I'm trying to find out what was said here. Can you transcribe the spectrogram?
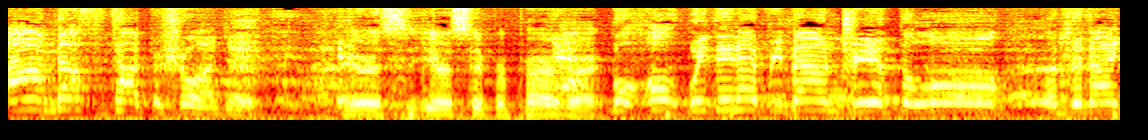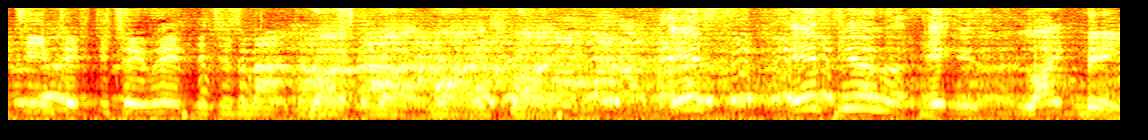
And that's the type of show I do. You're a, you're a super pervert. Yeah, but uh, within every boundary of the law of the 1952 Hypnotism Act. Right, right, right, right. If, if you, if, like me,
